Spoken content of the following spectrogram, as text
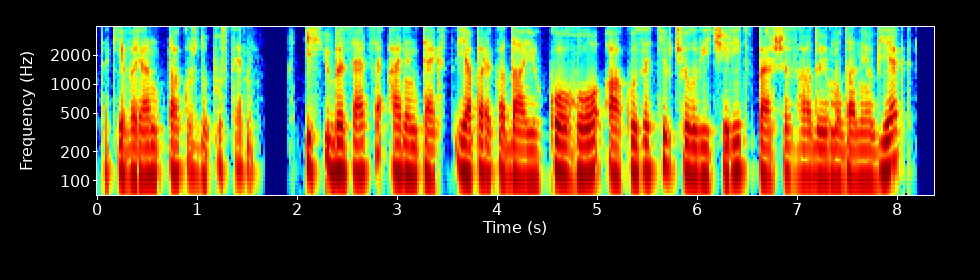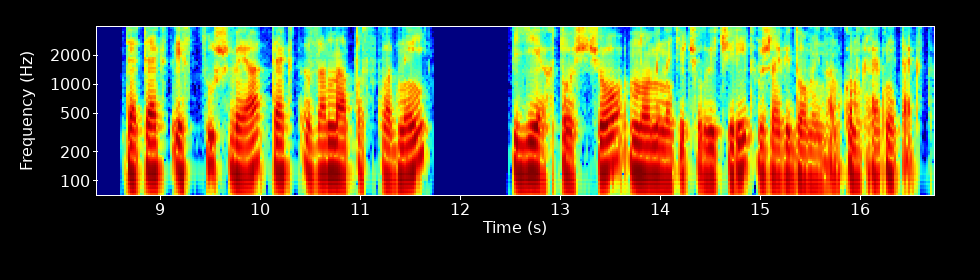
такий варіант також допустимий. Ich übersetze einen Text. Я перекладаю кого акузатив чоловічий рід вперше згадуємо даний об'єкт. Der Text ist zu schwer, текст занадто складний. Є хто що, номінатив чоловічий рід вже відомий нам конкретний текст.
